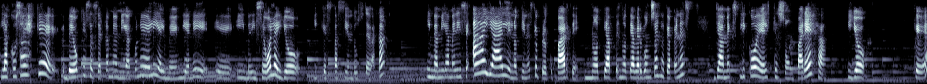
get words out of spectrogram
La cosa es que veo que se acerca mi amiga con él y él me viene eh, y me dice, hola, y yo, ¿y qué está haciendo usted acá? Y mi amiga me dice, ay, Ale, no tienes que preocuparte, no te, no te avergonces, no te apenes. Ya me explicó él que son pareja. Y yo, ¿qué?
